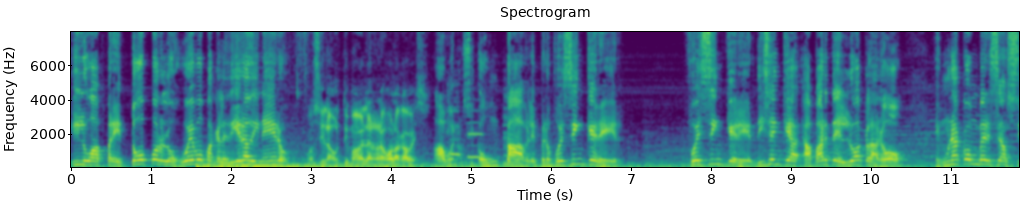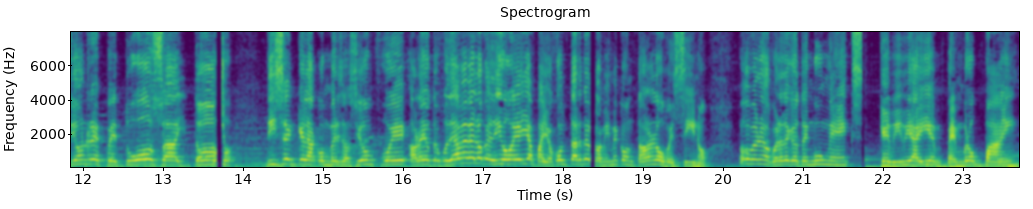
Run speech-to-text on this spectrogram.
y lo apretó por los huevos para que le diera dinero? O si la última vez le rajó la cabeza. Ah, bueno, sí, con un tablet, pero fue sin querer. Fue sin querer. Dicen que aparte él lo aclaró. En una conversación respetuosa y todo. Dicen que la conversación fue. Ahora yo te puedo. Déjame ver lo que dijo ella para yo contarte lo que a mí me contaron los vecinos. Porque bueno, acuérdate que yo tengo un ex que vive ahí en Pembroke Pine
